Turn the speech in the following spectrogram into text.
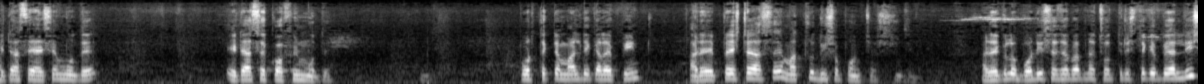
এটা আছে অ্যাশের মধ্যে এটা আছে কফির মধ্যে। প্রত্যেকটা মাল্টি কালার প্রিন্ট আর এই প্রাইসটা আছে মাত্র দুশো পঞ্চাশ। আর এগুলো বডি সাইজ হবে আপনার ছত্রিশ থেকে বিয়াল্লিশ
